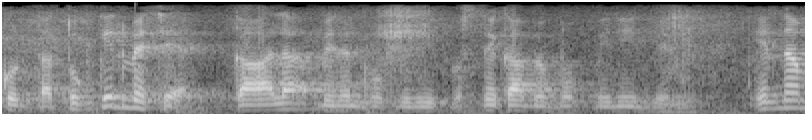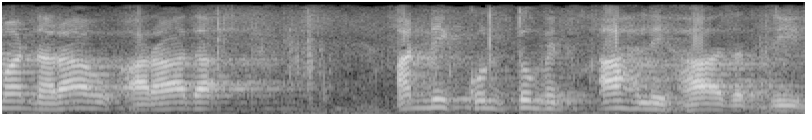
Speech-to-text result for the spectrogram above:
کنتا تو کن میں سے؟ قال، من المؤمنین اس نے کہا، میں مؤمنین میں ہوں۔ انما نراہ ارادہ انی کنت من اہل هذا الدین.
